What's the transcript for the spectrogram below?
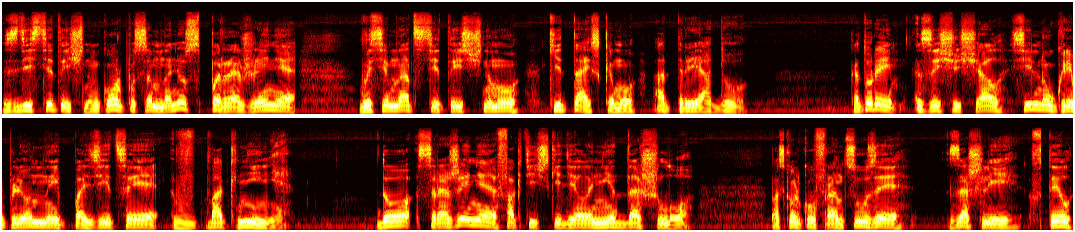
с десятитысячным корпусом нанес поражение 18-тысячному китайскому отряду, который защищал сильно укрепленные позиции в Бакнине – до сражения фактически дело не дошло, поскольку французы зашли в тыл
